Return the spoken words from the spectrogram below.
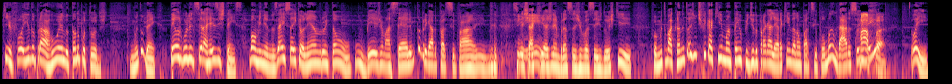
que foi indo pra rua e lutando por todos. Muito bem. Tenho orgulho de ser a resistência. Bom, meninos, é isso aí que eu lembro. Então, um beijo, Marcelo. Muito obrigado por participar e Sim. deixar aqui as lembranças de vocês dois, que foi muito bacana. Então a gente fica aqui e mantém o pedido pra galera que ainda não participou, mandar o seu e-mail. Rafa, Oi.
